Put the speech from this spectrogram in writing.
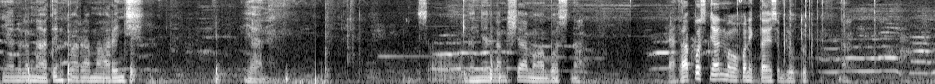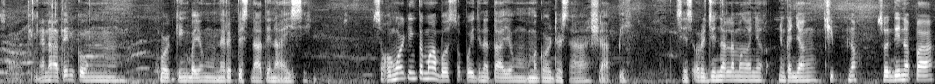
Iano lang natin para ma-arrange. Yan. So, ganyan lang siya mga boss, no. Yan. Tapos niyan, makakonect tayo sa Bluetooth. Tingnan natin kung working ba yung na-replace natin na IC. So, kung working to mga boss, so pwede na tayong mag-order sa Shopee. Since original lang mga yung, yung kanyang chip, no. So, hindi na pa,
